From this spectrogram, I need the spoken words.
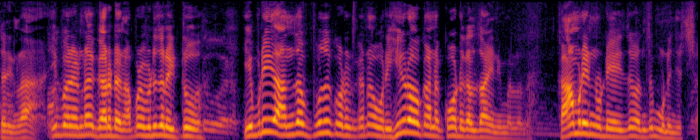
சரிங்களா? இப்போ ரெண்டாவது கருடன் அப்புறம் விடுதலை டூ இப்படி அந்த புது கோடுக்கான ஒரு ஹீரோவுக்கான கோடுகள் தான் இனிமேல் அது. காமெடியினுடைய இது வந்து முடிஞ்சிச்சு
